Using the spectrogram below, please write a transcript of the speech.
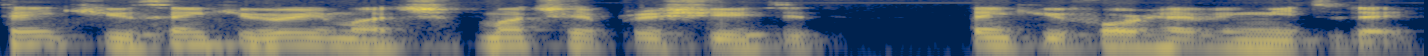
Thank you. Thank you very much. Much appreciated. Thank you for having me today.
